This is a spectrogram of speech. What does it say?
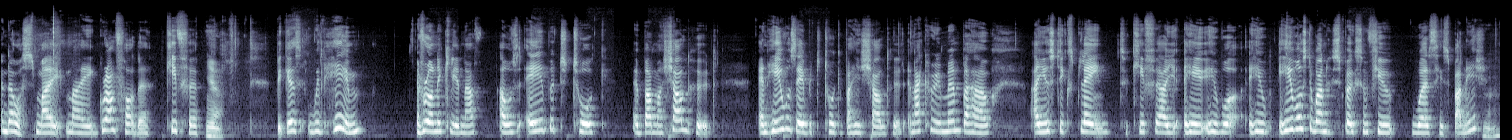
And that was my, my grandfather, Kiefer yeah, because with him, ironically enough, I was able to talk about my childhood, and he was able to talk about his childhood. And I can remember how I used to explain to Kiefer. He he was he he was the one who spoke some few words in Spanish, mm-hmm.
